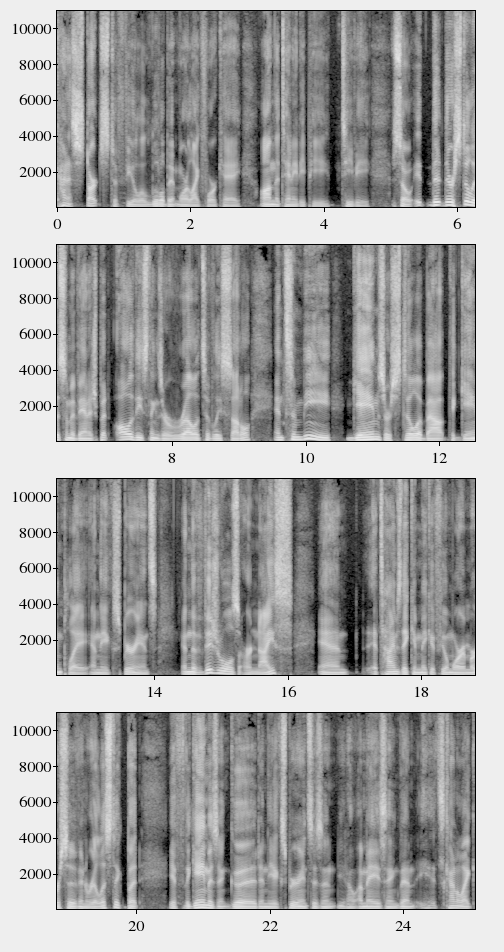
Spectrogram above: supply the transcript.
kind of starts to feel a little bit more like 4K on the 1080p TV. So it, there, there still is some advantage, but all of these things are relatively subtle. And to me, games are still about the gameplay and the experience. And the visuals are nice, and at times they can make it feel more immersive and realistic. But if the game isn't good and the experience isn't you know amazing, then it's kind of like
